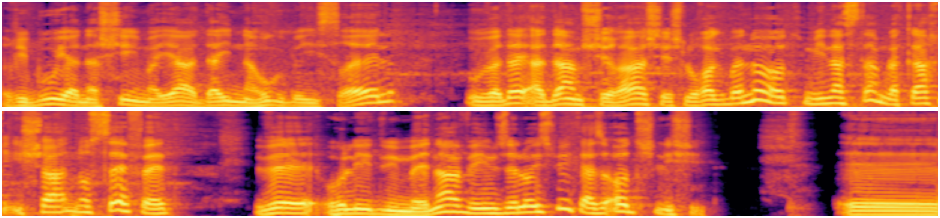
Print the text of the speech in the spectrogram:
ריבוי הנשים היה עדיין נהוג בישראל, ובוודאי אדם שראה שיש לו רק בנות, מן הסתם לקח אישה נוספת והוליד ממנה, ואם זה לא הספיק, אז עוד שלישית. אה,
